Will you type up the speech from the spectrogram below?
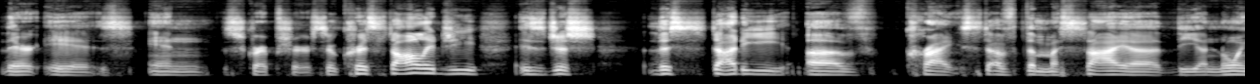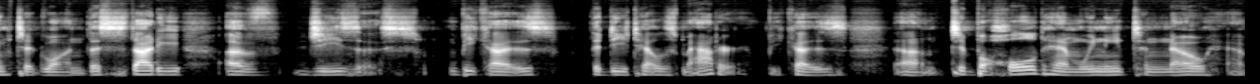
there is in Scripture. So Christology is just the study of Christ, of the Messiah, the Anointed One, the study of Jesus, because the details matter. Because um, to behold Him, we need to know Him.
